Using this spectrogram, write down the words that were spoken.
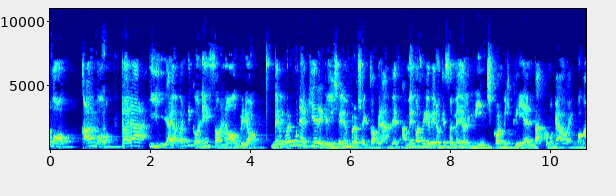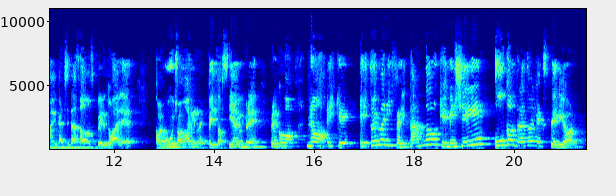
amo, amo. Para, y, aparte con eso, ¿no? Pero después una quiere que le lleguen proyectos grandes. A mí me pasa que vieron que soy medio el grinch con mis clientas, como que hago un poco de cachetazados virtuales, con mucho amor y respeto siempre. Pero es como, no, es que estoy manifestando que me llegue un contrato del exterior.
